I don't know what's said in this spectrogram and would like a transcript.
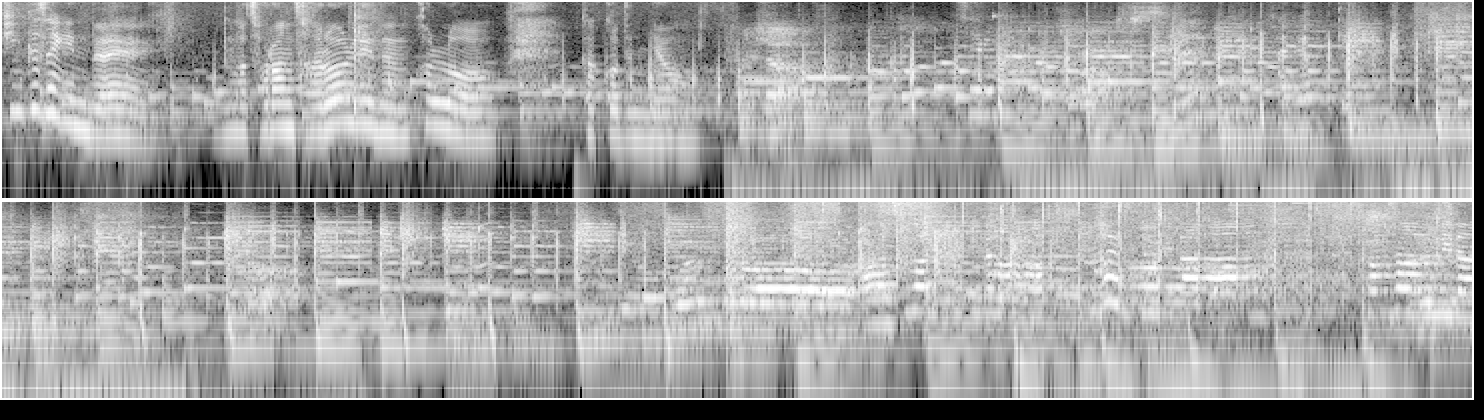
핑크색인데 뭔가 저랑 잘 어울리는 컬러 같거든요. 감사합니다.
